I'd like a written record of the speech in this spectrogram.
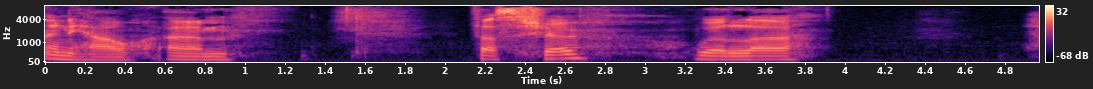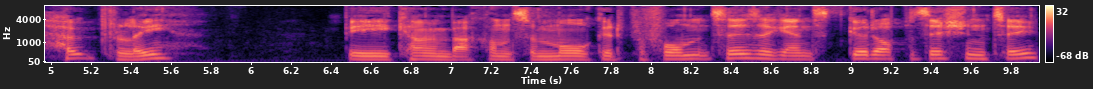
Anyhow, um, that's the show. We'll uh, hopefully be coming back on some more good performances against good opposition too.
